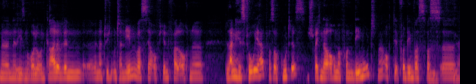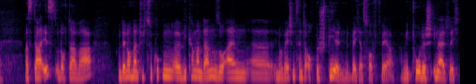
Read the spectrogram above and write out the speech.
eine, eine Riesenrolle. Und gerade wenn, wenn natürlich ein Unternehmen, was ja auf jeden Fall auch eine lange Historie hat, was auch gut ist, sprechen da auch immer von Demut, ne? auch de, vor dem, was, was, mhm. äh, was da ist und auch da war. Und dennoch natürlich zu gucken, äh, wie kann man dann so ein äh, Innovation Center auch bespielen, mit welcher Software, methodisch, inhaltlich.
